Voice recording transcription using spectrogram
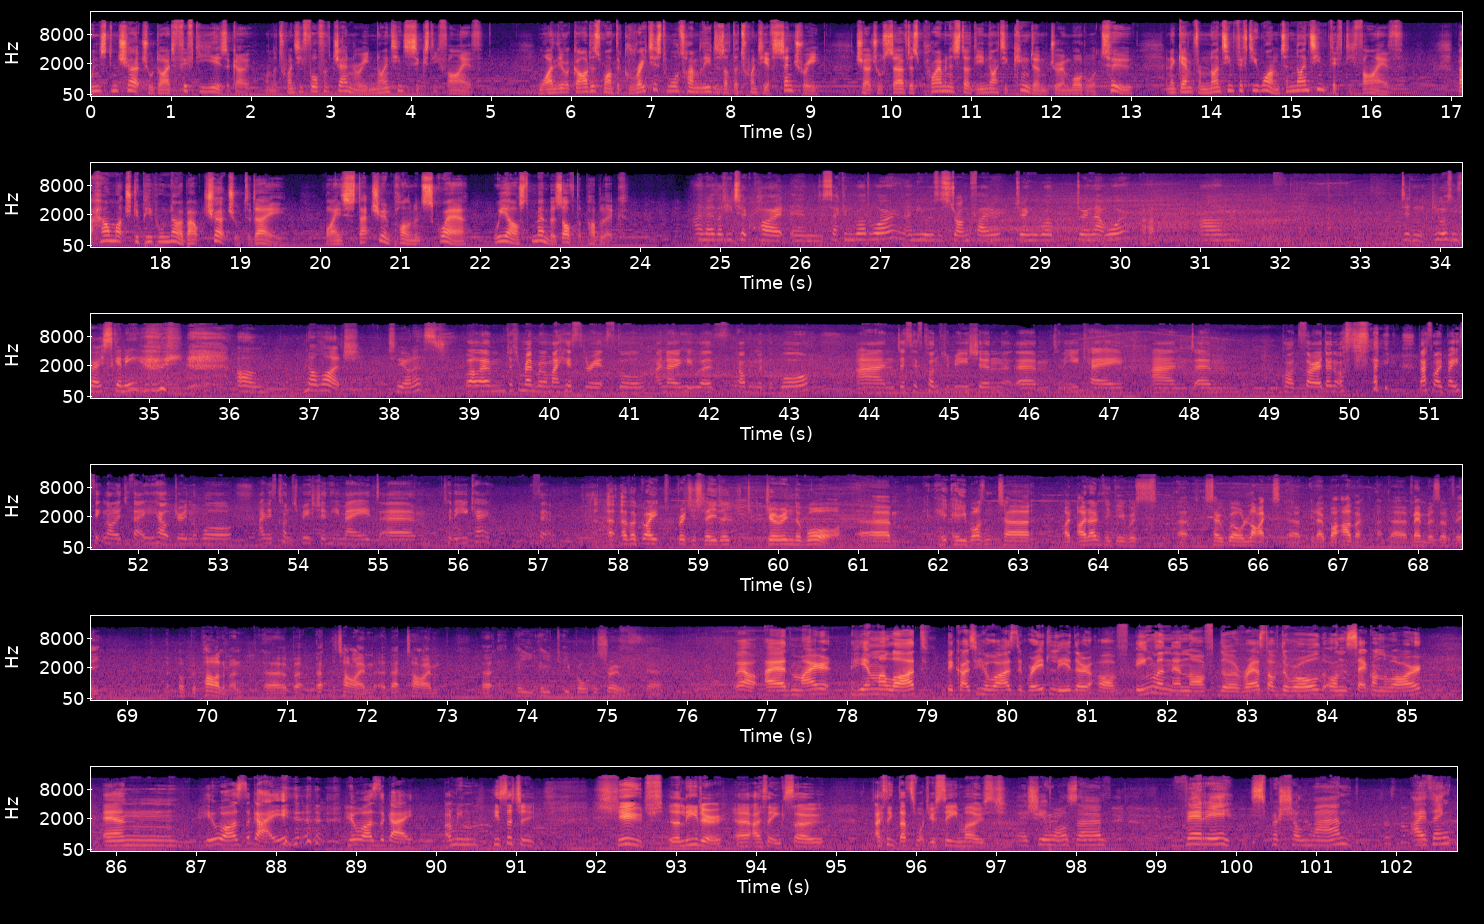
Winston Churchill died 50 years ago on the 24th of January 1965. Widely regarded as one of the greatest wartime leaders of the 20th century, Churchill served as Prime Minister of the United Kingdom during World War II and again from 1951 to 1955. But how much do people know about Churchill today? By his statue in Parliament Square, we asked members of the public. I know that he took part in the Second World War and he was a strong fighter during the world during that war. Uh-huh. Um, didn't he wasn't very skinny. um, not much, to be honest. Well, um, just remembering my history at school, I know he was helping with the war and just his contribution um, to the UK and um, God, sorry, I don't know what to say. That's my basic knowledge that he helped during the war and his contribution he made um, to the UK. That's it. Of a great British leader during the war. Um, he, he wasn't. Uh, I, I, don't think he was uh, so well liked, uh, you know, by other uh, members of the of the Parliament. Uh, but at the time, at that time, uh, he, he, he brought us through. Yeah. Well, I admire him a lot because he was the great leader of England and of the rest of the world on the Second War, and he was the guy. he was the guy. I mean, he's such a huge uh, leader, uh, I think. So I think that's what you see most. Uh, she was a very special man, I think,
